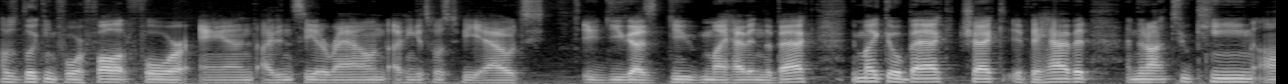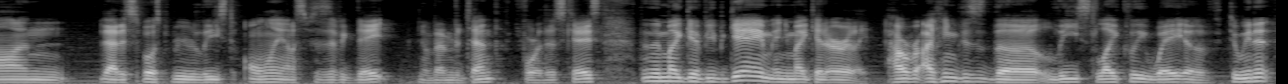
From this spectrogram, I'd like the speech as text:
I was looking for Fallout 4 and I didn't see it around. I think it's supposed to be out you guys you might have it in the back they might go back check if they have it and they're not too keen on that it's supposed to be released only on a specific date, November 10th for this case, then they might give you the game and you might get it early. However, I think this is the least likely way of doing it.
